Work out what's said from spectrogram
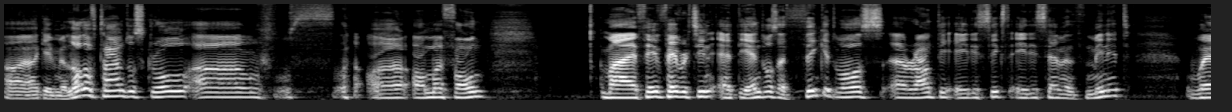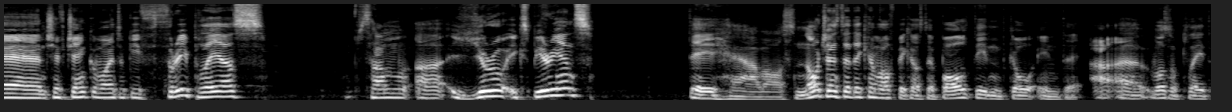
Uh, gave me a lot of time to scroll uh, uh, on my phone my fav favorite scene at the end was, I think it was around the 86th, 87th minute, when Shevchenko wanted to give three players some uh, Euro experience. They have was no chance that they come off because the ball didn't go in the, uh, uh, wasn't played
